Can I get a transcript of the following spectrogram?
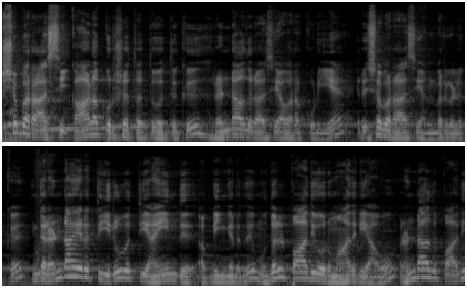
ரிஷப ராசி காலபுருஷ தத்துவத்துக்கு ரெண்டாவது ராசியா வரக்கூடிய ரிஷப ராசி அன்பர்களுக்கு இந்த ரெண்டாயிரத்தி இருபத்தி ஐந்து அப்படிங்கிறது முதல் பாதி ஒரு மாதிரியாகவும் ரெண்டாவது பாதி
